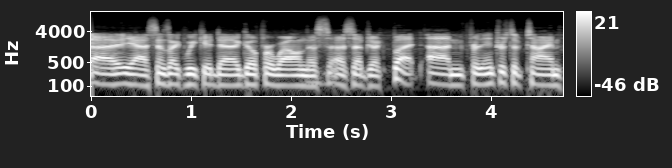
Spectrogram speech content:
uh, yeah, sounds like we could uh, go for a while on this uh, subject. But um, for the interest of time,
